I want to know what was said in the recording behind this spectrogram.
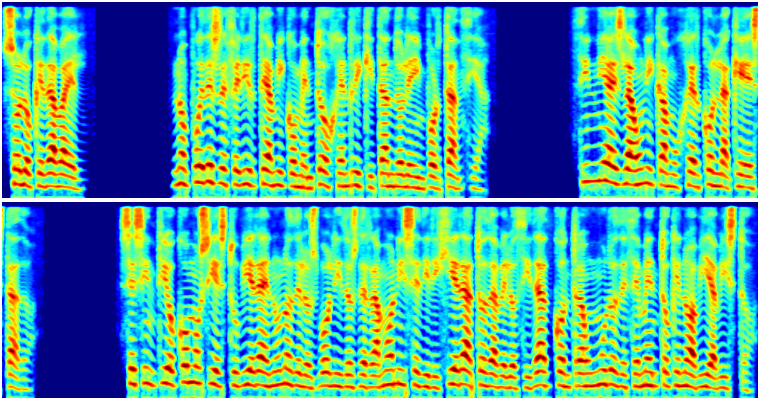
solo quedaba él. No puedes referirte a mí, comentó Henry quitándole importancia. Zinnia es la única mujer con la que he estado. Se sintió como si estuviera en uno de los bólidos de Ramón y se dirigiera a toda velocidad contra un muro de cemento que no había visto.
